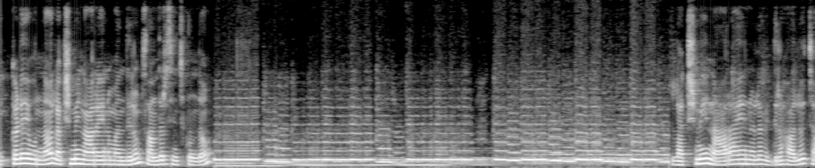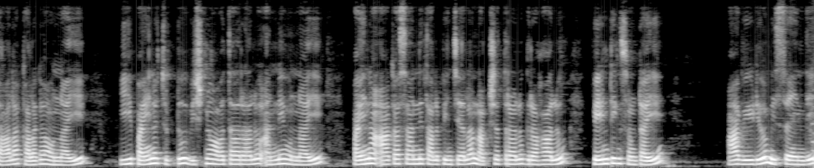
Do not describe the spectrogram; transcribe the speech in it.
ఇక్కడే ఉన్న లక్ష్మీనారాయణ మందిరం సందర్శించుకుందాం. లక్ష్మీ నారాయణుల విగ్రహాలు చాలా కలగా ఉన్నాయి. ఈ పైన చుట్టూ విష్ణు అవతారాలు అన్నీ ఉన్నాయి. పైన ఆకాశాన్ని తలపించేలా నక్షత్రాలు గ్రహాలు పెయింటింగ్స్ ఉంటాయి. ఆ వీడియో మిస్ అయింది.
